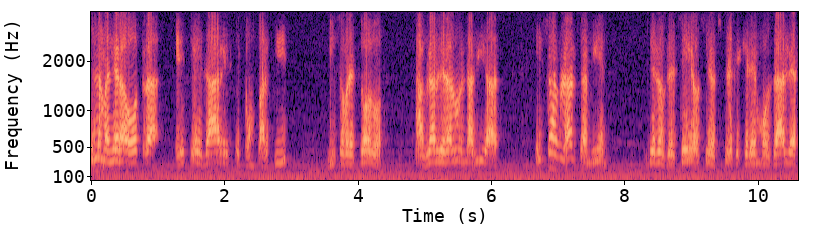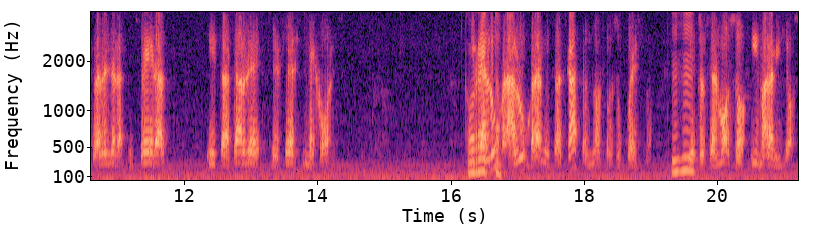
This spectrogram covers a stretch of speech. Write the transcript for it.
de una manera u otra, este dar, este compartir y sobre todo hablar del árbol de Navidad, es hablar también de los deseos y las que queremos darle a través de las esferas y tratar de, ser mejores. Correcto. alumbra, nuestras casas, ¿no? Por supuesto. Esto es hermoso y maravilloso.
